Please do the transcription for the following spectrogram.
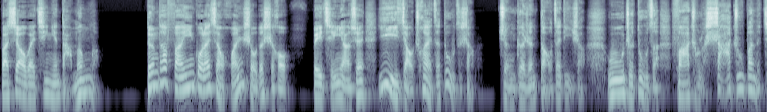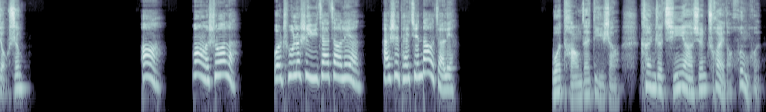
把校外青年打懵了。等他反应过来想还手的时候，被秦亚轩一脚踹在肚子上，整个人倒在地上，捂着肚子发出了杀猪般的叫声。哦，忘了说了。我除了是瑜伽教练，还是跆拳道教练。我躺在地上，看着秦亚轩踹倒混混，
